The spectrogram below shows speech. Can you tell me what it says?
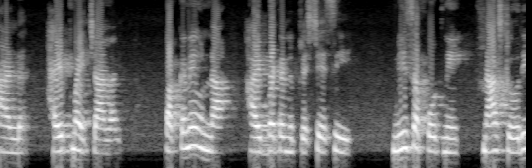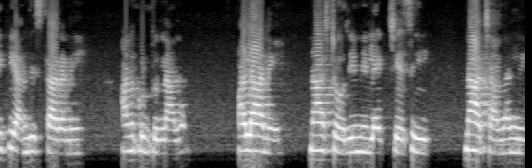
and hype my channel. పక్కనే ఉన్న హైప్ బటన్ని ప్రెస్ చేసి మీ సపోర్ట్ని నా స్టోరీకి అందిస్తారని అనుకుంటున్నాను. అలానే నా స్టోరీని లైక్ చేసి నా ఛానల్ని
